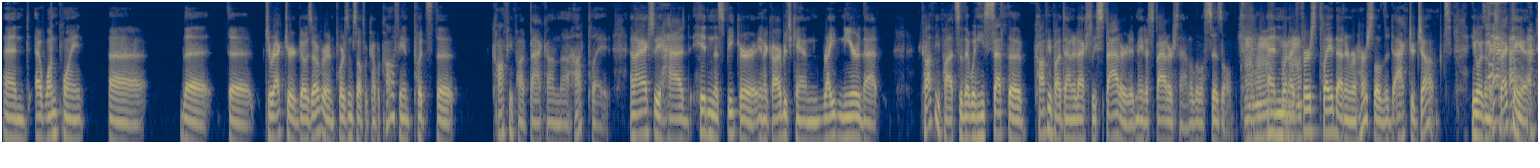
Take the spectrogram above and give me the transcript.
And at one point, uh, the the director goes over and pours himself a cup of coffee and puts the coffee pot back on the hot plate. And I actually had hidden a speaker in a garbage can right near that coffee pot so that when he set the coffee pot down, it actually spattered. It made a spatter sound, a little sizzle. Mm-hmm, and when mm-hmm. I first played that in rehearsal, the actor jumped. He wasn't expecting it,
